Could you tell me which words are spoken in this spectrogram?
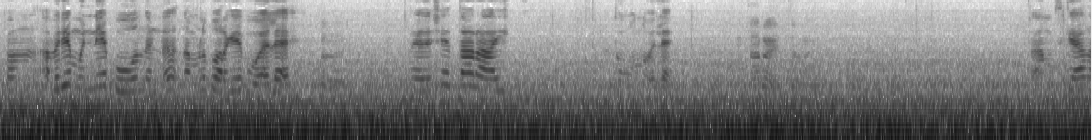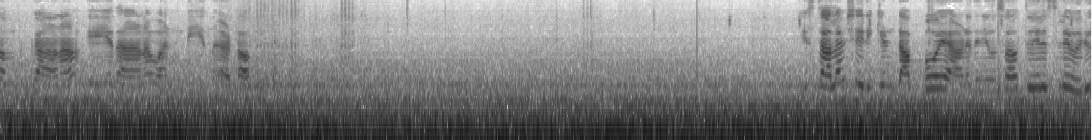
അപ്പം അവരെ മുന്നേ പോകുന്നുണ്ട് നമ്മൾ പുറകെ പോവാ അല്ലേ ഏകദേശം എത്താറായി തോന്നുന്നു അല്ലേ താമസിക്കാതെ നമുക്ക് കാണാം ഏതാണ് വണ്ടി എന്ന് കേട്ടോ ഒരു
